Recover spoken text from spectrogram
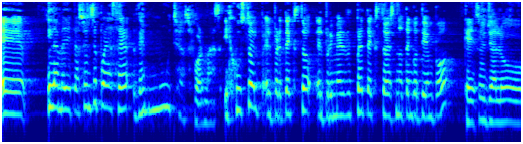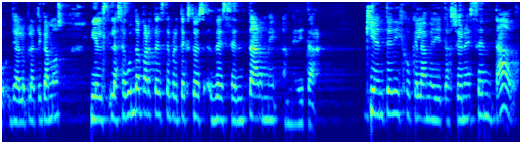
Eh, la meditación se puede hacer de muchas formas y justo el, pretexto, el primer pretexto es no tengo tiempo, que eso ya lo, ya lo platicamos, y la segunda parte de este pretexto es de sentarme a meditar. ¿Quién te dijo que la meditación es sentado?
